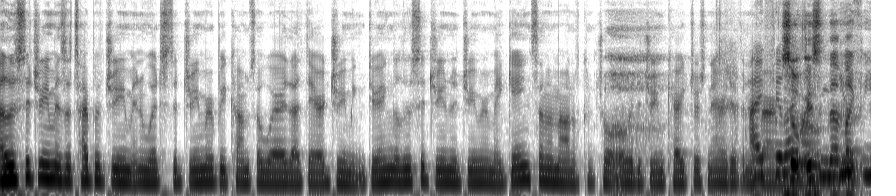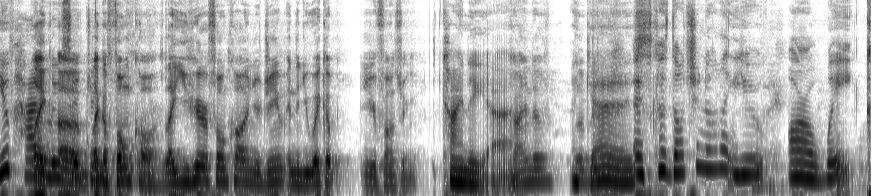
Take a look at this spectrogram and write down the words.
a lucid dream is a type of dream in which the dreamer becomes aware that they are dreaming. During a lucid dream, the dreamer may gain some amount of control over the dream character's narrative and I feel environment. So like isn't that you've, like- you've had like lucid uh, like a phone before. call. Like you hear a phone call in your dream, and then you wake up and your phone's ringing. kind of yeah? Kind of. I little bit. guess. It's because don't you know that you are awake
